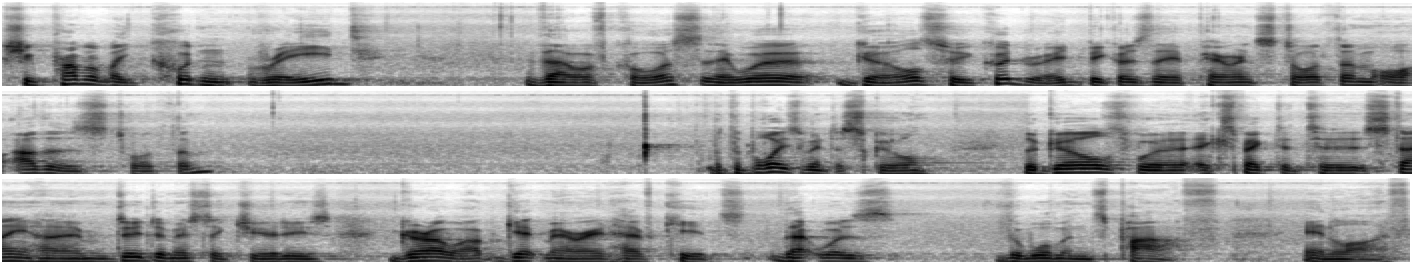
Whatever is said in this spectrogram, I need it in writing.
She probably couldn't read, though, of course, there were girls who could read because their parents taught them or others taught them. But the boys went to school the girls were expected to stay home, do domestic duties, grow up, get married, have kids. That was the woman's path in life.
